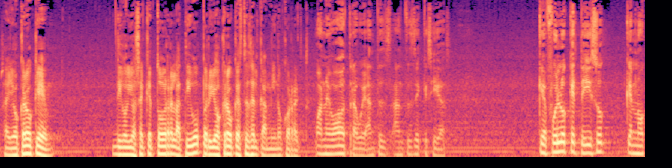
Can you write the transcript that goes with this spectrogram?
o sea, yo creo que, digo, yo sé que todo es relativo, pero yo creo que este es el camino correcto. Bueno, ahí va otra, güey, antes, antes de que sigas. ¿Qué fue lo que te hizo que no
